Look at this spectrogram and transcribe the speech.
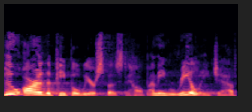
Who are the people we are supposed to help? I mean, really, Jeff?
